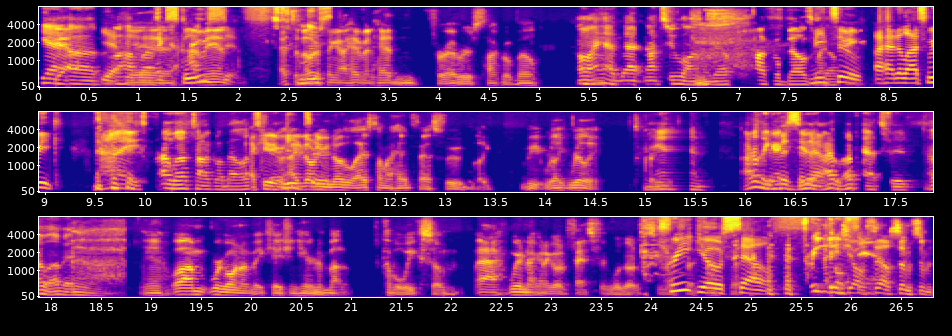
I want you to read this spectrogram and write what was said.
Yeah, Yeah. uh, Yeah. Baja Yeah. Blast. exclusive. That's another thing I haven't had in forever is Taco Bell. Oh, I had that not too long ago. Taco Bell's Me my too. I had it last week. nice. I love Taco Bell. I can't. Even, I don't too. even know the last time I had fast food. Like, be- like really, it's crazy. man. I don't think You're I can do it. out. I love fast food. I love it. yeah. Well, I'm. We're going on vacation here in about a couple weeks, so ah, we're not gonna go to fast food. We'll go to some Treat yourself. Treat Treat yourself. yourself some some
